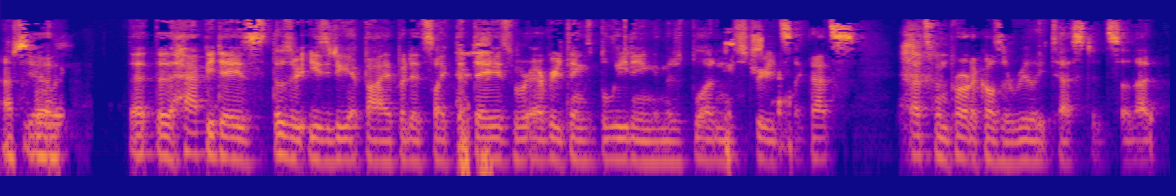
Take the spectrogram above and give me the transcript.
Absolutely. Yeah. That, the happy days, those are easy to get by, but it's like the days where everything's bleeding and there's blood in the streets. Like that's, that's when protocols are really tested. So that,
